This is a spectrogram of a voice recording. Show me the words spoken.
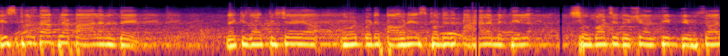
ही स्पर्धा आपल्या पाहायला मिळते. नक्कीच अतिशय मोठमोठे पाहुणे स्पर्धेत पाहायला मिळतील. सोमवारच्या दिवशी अंतिम दिवसात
